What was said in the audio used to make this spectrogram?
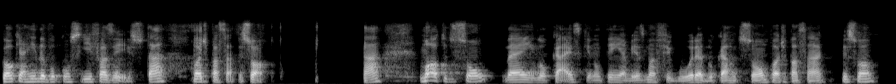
Qual que é a renda eu vou conseguir fazer isso, tá? Pode passar, pessoal. Tá? Moto de som, né, em locais que não tem a mesma figura do carro de som, pode passar, pessoal.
